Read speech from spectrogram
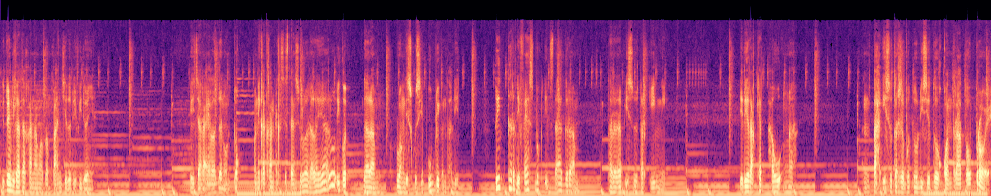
Itu yang dikatakan nama bang Panji tuh di videonya. Jadi cara elegan untuk meningkatkan eksistensi lo adalah ya lo ikut dalam ruang diskusi publik entah di Twitter, di Facebook, di Instagram terhadap isu terkini. Jadi rakyat tahu nggak entah isu tersebut lo di situ kontra atau pro ya.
